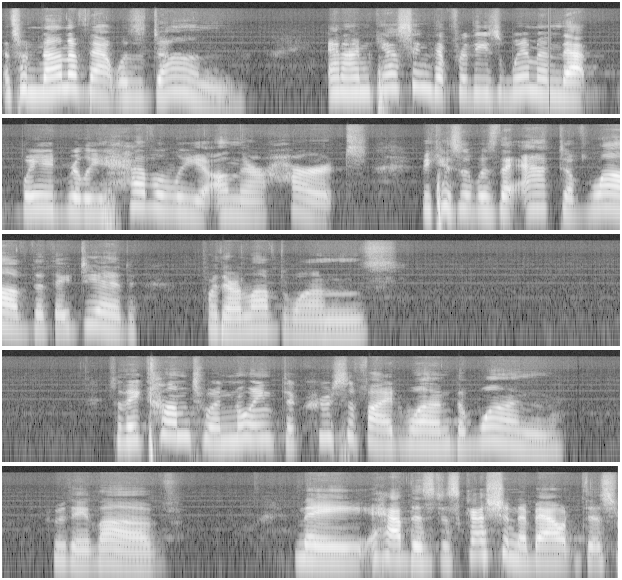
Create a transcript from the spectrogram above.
And so none of that was done. And I'm guessing that for these women, that weighed really heavily on their heart because it was the act of love that they did for their loved ones. So they come to anoint the crucified one, the one who they love. They have this discussion about this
